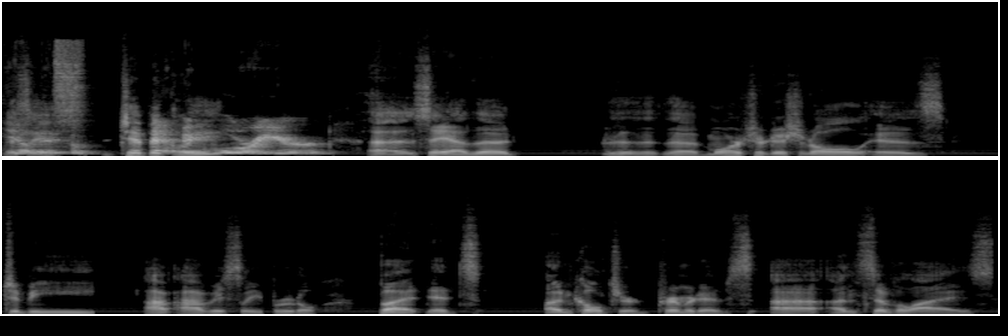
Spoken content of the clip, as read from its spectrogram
you know this typically, warrior. uh, so yeah, the, the the more traditional is to be obviously brutal, but it's uncultured, primitives, uh, uncivilized.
